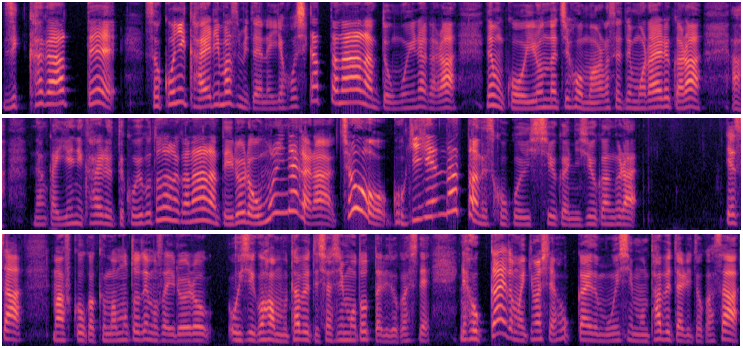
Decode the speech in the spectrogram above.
実家があって、そこに帰りますみたいな、いや欲しかったなーなんて思いながら、でもこういろんな地方回らせてもらえるから、あ、なんか家に帰るってこういうことなのかなーなんていろいろ思いながら、超ご機嫌だったんです、ここ1週間、2週間ぐらい。でさ、まあ福岡、熊本でもさ、いろいろ美味しいご飯も食べて写真も撮ったりとかして、で、北海道も行きましたよ。北海道も美味しいもの食べたりとかさ、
